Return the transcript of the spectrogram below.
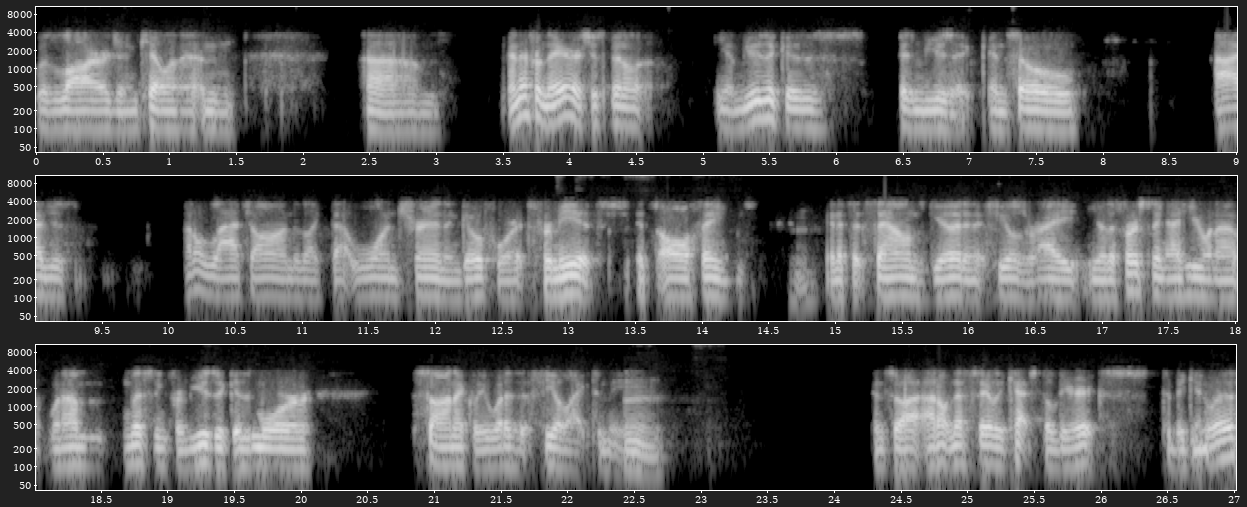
was large and killing it, and um, and then from there, it's just been a, you know, music is is music, and so I just I don't latch on to like that one trend and go for it. For me, it's it's all things. Mm-hmm. And if it sounds good and it feels right, you know, the first thing I hear when I when I'm listening for music is more sonically, what does it feel like to me? Mm. And so I, I, don't necessarily catch the lyrics to begin with.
